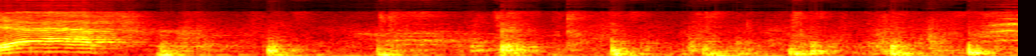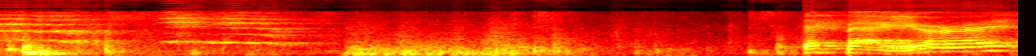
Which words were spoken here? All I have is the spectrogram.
Geoff! Dickbag, you alright?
